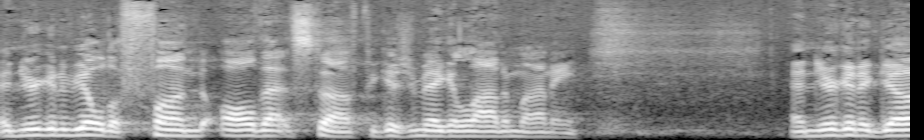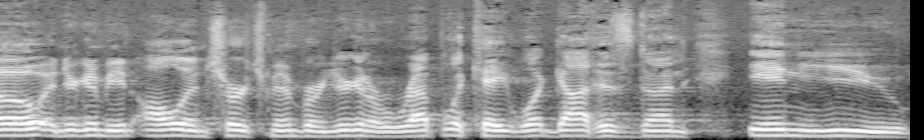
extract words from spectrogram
and you're going to be able to fund all that stuff because you're making a lot of money and you're going to go and you're going to be an all in church member and you're going to replicate what God has done in you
